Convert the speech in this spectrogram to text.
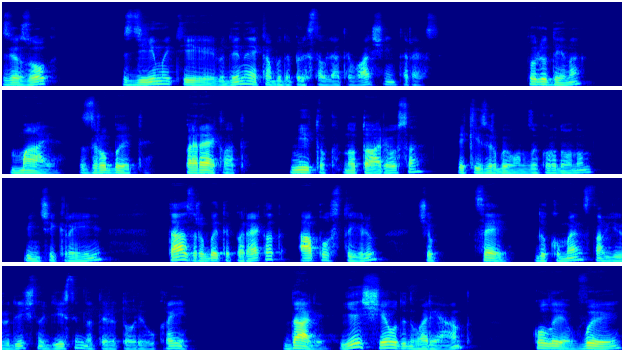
зв'язок з діями тієї людини, яка буде представляти ваші інтереси. То людина має зробити переклад міток нотаріуса, який зробив вам за кордоном в іншій країні, та зробити переклад апостилю, щоб цей документ став юридично дійсним на території України. Далі є ще один варіант, коли ви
